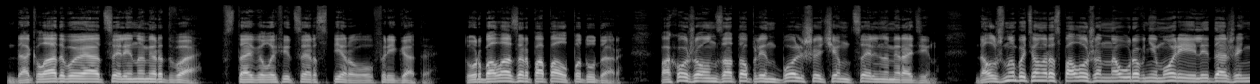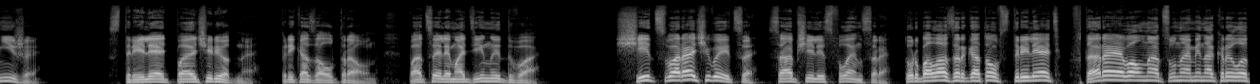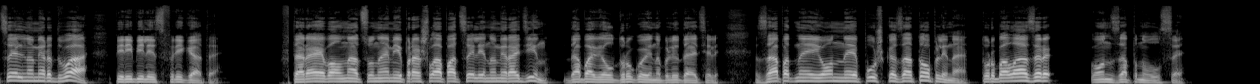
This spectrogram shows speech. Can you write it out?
«Докладываю о цели номер два», — вставил офицер с первого фрегата. Турболазер попал под удар. Похоже, он затоплен больше, чем цель номер один. Должно быть, он расположен на уровне моря или даже ниже. «Стрелять поочередно», — приказал Траун, — «по целям один и два». «Щит сворачивается», — сообщили с Фленсера. «Турболазер готов стрелять. Вторая волна цунами накрыла цель номер два», — перебили с фрегата. «Вторая волна цунами прошла по цели номер один», — добавил другой наблюдатель. «Западная ионная пушка затоплена. Турболазер...» Он запнулся.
